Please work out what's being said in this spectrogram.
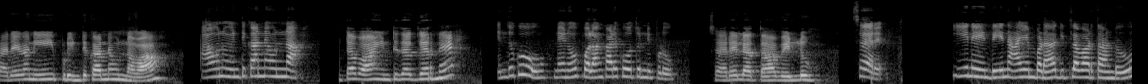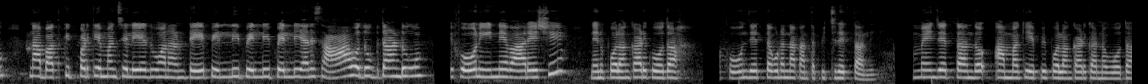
సరే కానీ ఇప్పుడు ఇంటికాడనే ఉన్నావా? అవును ఇంటికన్నా ఉన్నా. ఉంటావా ఇంటి దగ్గరనే? ఎందుకు? నేను పొలం కాడికి పోతున్నా ఇప్పుడు. సరే లత వెళ్ళు. సరే. ఈయనేంటి? నా ఎంబడ గిట్ల పడతాండు? నా బతుకు ఇప్పటికే మంచి లేదు అని అంటే పెళ్ళి పెళ్ళి పెళ్ళి అని సావ దుబ్బుతాండు ఫోన్ ఈయన్నే వారేసి నేను పొలం కాడికి పోతా. ఫోన్ చేస్తే కూడా నాకు అంత పిచ్చి అమ్మ ఏం చేస్తాందో అమ్మకి చెప్పి పొలం కాడికి అన్న పోతా.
